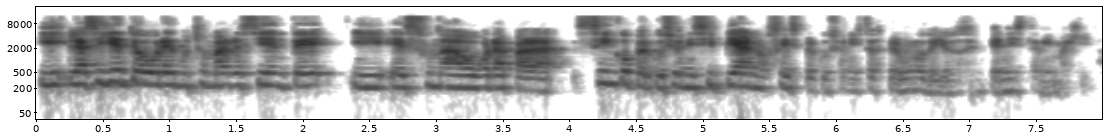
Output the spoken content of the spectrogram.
Y la siguiente obra es mucho más reciente y es una obra para cinco percusiones y piano, seis percusionistas, pero uno de ellos es el pianista, me imagino.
